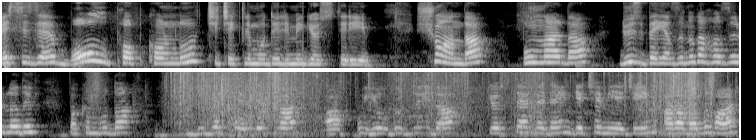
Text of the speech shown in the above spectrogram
Ve size bol popcornlu çiçekli modelimi göstereyim. Şu anda bunlar da düz beyazını da hazırladık. Bakın burada de pembesi var. Ah bu yıldızlıyı da göstermeden geçemeyeceğim arabalı var.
